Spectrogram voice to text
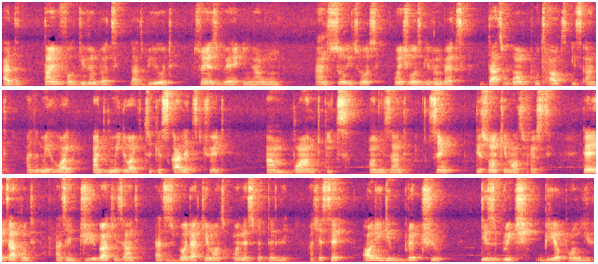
at the time for giving birth that behold, twins were in her womb. And so it was when she was giving birth that one put out his hand, and the midwife and the midwife took a scarlet thread and bound it on his hand, saying, This one came out first. Then it happened, as he drew back his hand, that his brother came out unexpectedly, and she said, How did you break through? This breach be upon you.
